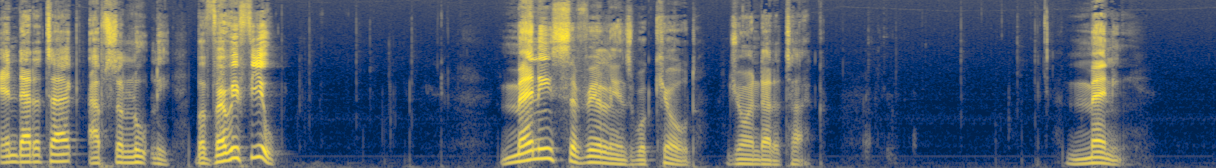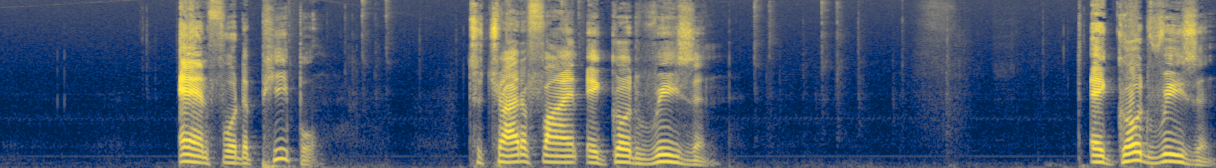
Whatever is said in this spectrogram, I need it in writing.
in that attack? Absolutely, but very few. Many civilians were killed during that attack many. And for the people to try to find a good reason, a good reason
